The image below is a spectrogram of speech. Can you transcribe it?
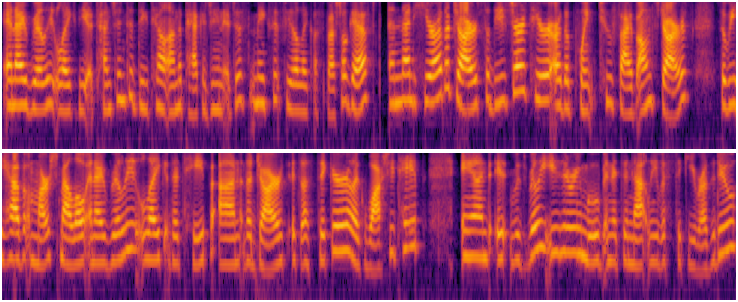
And I really like the attention to detail on the packaging. It just makes it feel like a special gift. And then here are the jars. So these jars here are the 0.25 ounce jars. So we have marshmallow and I really like the tape on the jars. It's a thicker like washi tape and it was really easy to remove and it did not leave a sticky residue.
